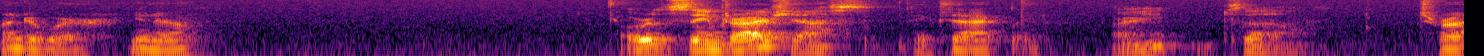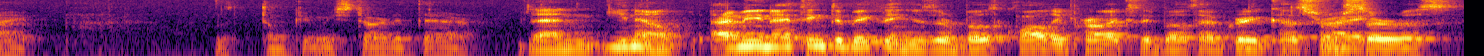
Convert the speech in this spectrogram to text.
underwear. You know, Or the same drive shafts, exactly. right? So. That's right. Don't get me started there. then you know i mean i think the big thing is they're both quality products they both have great customer Right. service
